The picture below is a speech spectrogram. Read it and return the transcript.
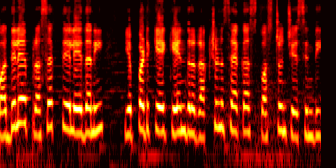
వదిలే ప్రసక్తే లేదని ఇప్పటికే కేంద్ర రక్షణ శాఖ స్పష్టం చేసింది.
